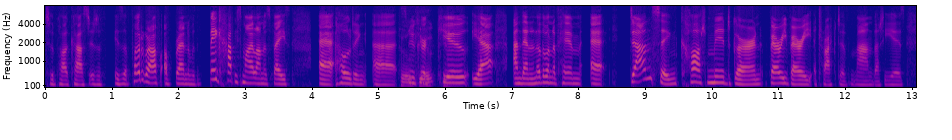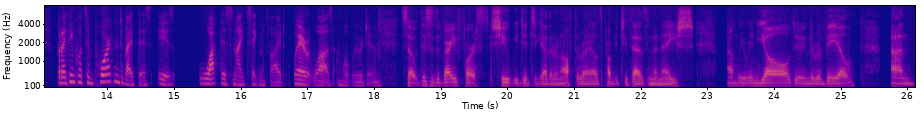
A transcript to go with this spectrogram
to the podcast, it is a, is a photograph of Brendan with a big happy smile on his face, uh, holding a Pool snooker cue, cue, yeah, and then another one of him uh, dancing caught mid gurn. Very, very attractive man that he is. But I think what's important about this is what this night signified, where it was, and what we were doing. So this is the very first shoot we did together on Off the Rails, probably 2008. And we were in Youghal doing the reveal. And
